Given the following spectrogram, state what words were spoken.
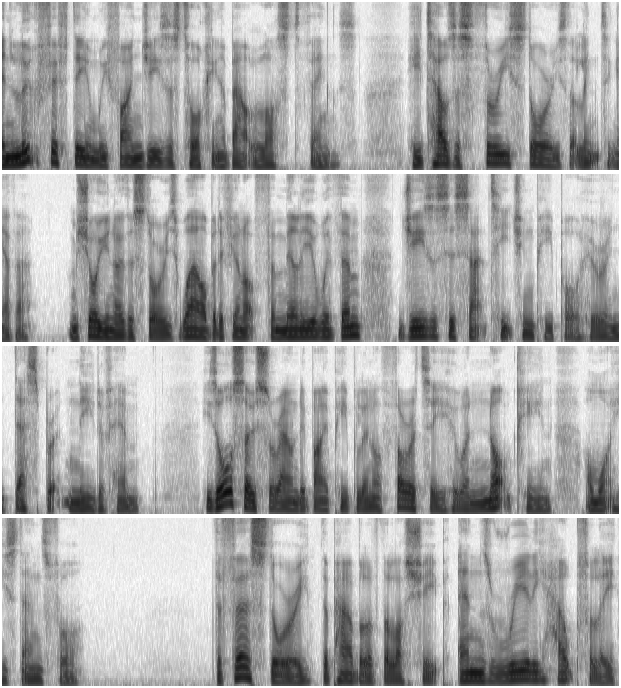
In Luke 15, we find Jesus talking about lost things. He tells us three stories that link together. I'm sure you know the stories well, but if you're not familiar with them, Jesus is sat teaching people who are in desperate need of him. He's also surrounded by people in authority who are not keen on what he stands for. The first story, the parable of the lost sheep, ends really helpfully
